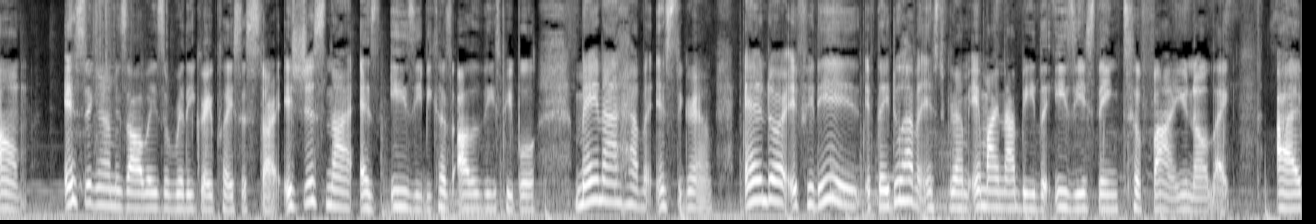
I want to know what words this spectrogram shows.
um, Instagram is always a really great place to start. It's just not as easy because all of these people may not have an Instagram and or if it is, if they do have an Instagram, it might not be the easiest thing to find, you know, like I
